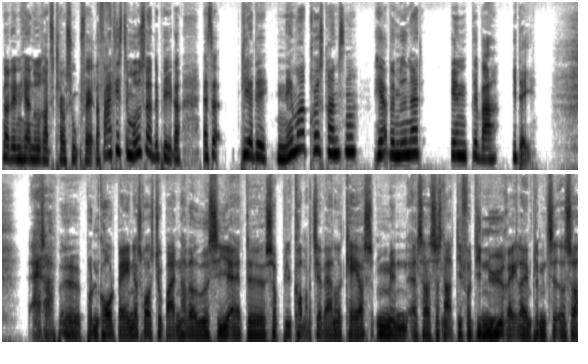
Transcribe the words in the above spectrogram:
når den her nødretsklausul falder. Faktisk det modsatte, Peter. Altså, bliver det nemmere at krydse grænsen her ved midnat, end det var i dag? Altså, øh, på den korte bane, jeg tror også, Joe Biden har været ude at sige, at øh, så kommer der til at være noget kaos, men altså, så snart de får de nye regler implementeret, så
